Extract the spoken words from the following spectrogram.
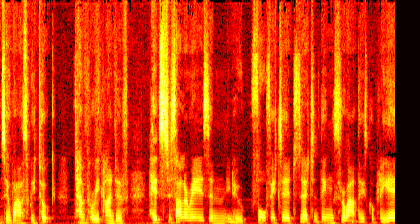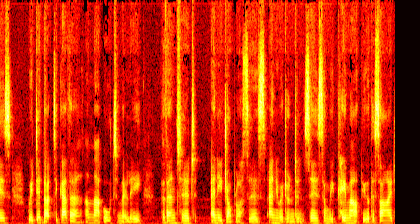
So, whilst we took temporary kind of hits to salaries and you know forfeited certain things throughout those couple of years we did that together and that ultimately prevented any job losses any redundancies and we came out the other side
